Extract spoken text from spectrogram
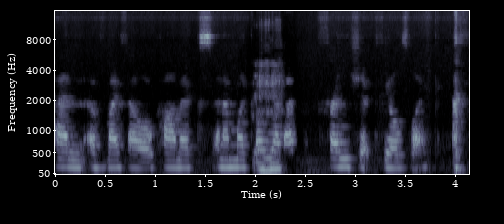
10 of my fellow comics. And I'm like, oh, mm-hmm. yeah, that's what friendship feels like.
